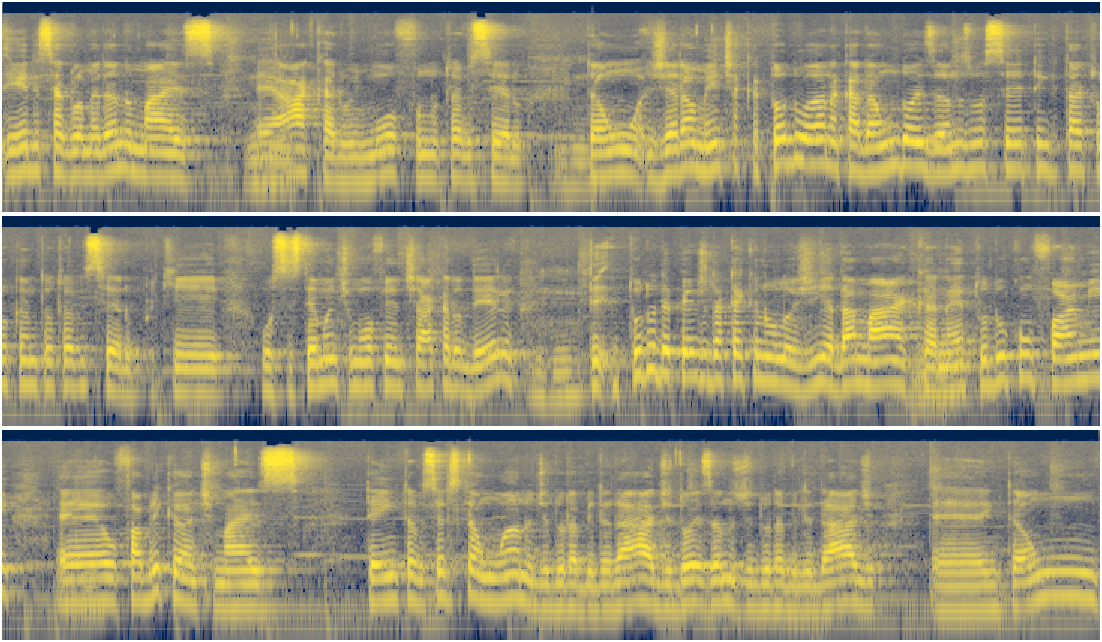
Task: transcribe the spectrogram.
ele se aglomerando mais. É, ácaro e mofo no travesseiro. Então, geralmente, todo ano, a cada um, dois anos, você tem que estar trocando teu travesseiro, porque o sistema antimofo e antiácaro dele, te- tudo depende da tecnologia, da marca, né? Tudo conforme é, o fabricante, mas tem travesseiros que é um ano de durabilidade, dois anos de durabilidade, é, então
